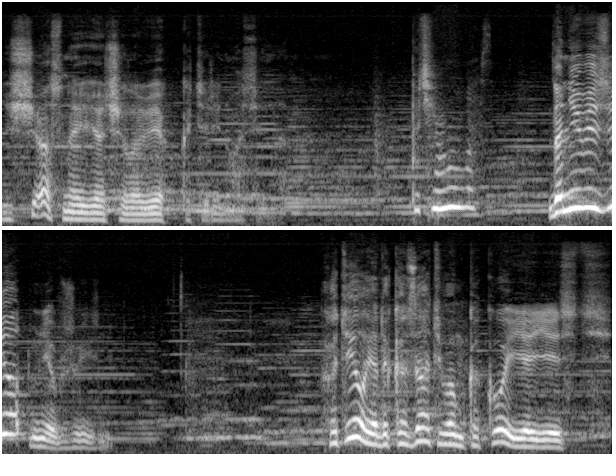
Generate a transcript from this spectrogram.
Несчастный я человек, Катерина Васильевна. Почему вас? Да не везет мне в жизни. Хотел я доказать вам, какой я есть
